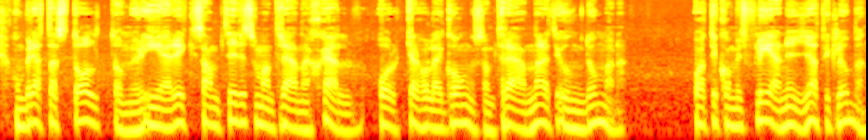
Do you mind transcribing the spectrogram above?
Hon berättar stolt om hur Erik, samtidigt som han tränar själv, orkar hålla igång som tränare till ungdomarna och att det kommit fler nya till klubben.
